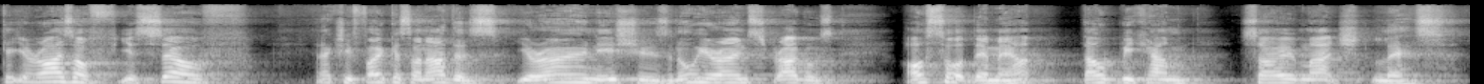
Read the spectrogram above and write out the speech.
get your eyes off yourself and actually focus on others, your own issues and all your own struggles, I'll sort them out. They'll become so much less.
